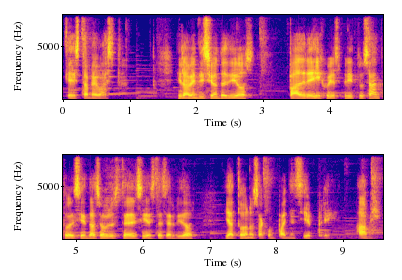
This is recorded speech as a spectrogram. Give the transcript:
que ésta me basta. Y la bendición de Dios, Padre, Hijo y Espíritu Santo, descienda sobre ustedes y este servidor, y a todos nos acompañe siempre. Amén.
